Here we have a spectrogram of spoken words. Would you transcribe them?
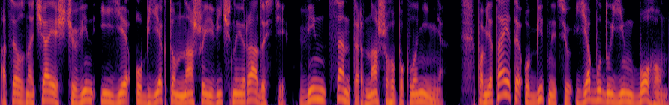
А це означає, що Він і є об'єктом нашої вічної радості, Він центр нашого поклоніння. Пам'ятаєте обітницю Я буду їм Богом?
